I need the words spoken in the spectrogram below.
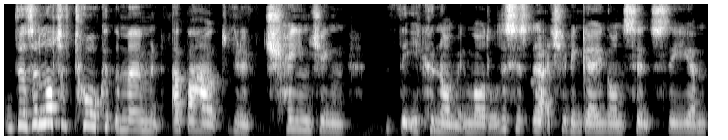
there's a lot of talk at the moment about you know changing the economic model. This has actually been going on since the um,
